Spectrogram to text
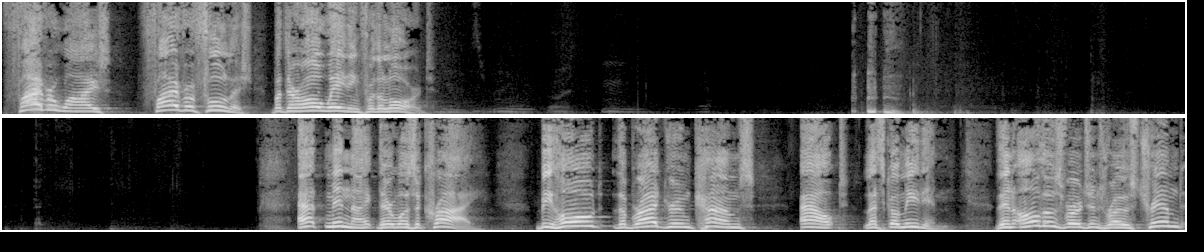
Five are wise, five are foolish but they're all waiting for the Lord. At midnight there was a cry Behold, the bridegroom comes out, let's go meet him. Then all those virgins rose, trimmed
